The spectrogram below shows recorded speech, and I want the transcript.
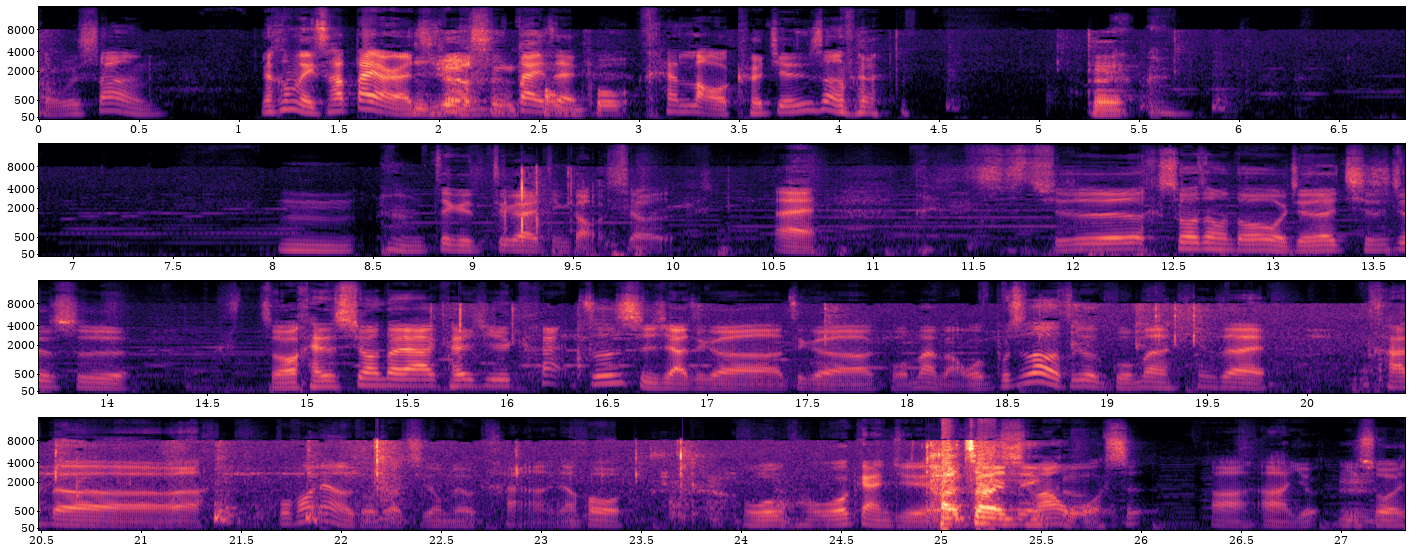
头上，然后每次他戴耳机都是戴在？看脑壳尖上的。对，嗯，这个这个还挺搞笑的。哎，其实说这么多，我觉得其实就是主要还是希望大家可以去看支持一下这个这个国漫吧。我不知道这个国漫现在它的播放量有多少，其实我没有看啊。然后我我感觉它在那我是啊啊有你嗯说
